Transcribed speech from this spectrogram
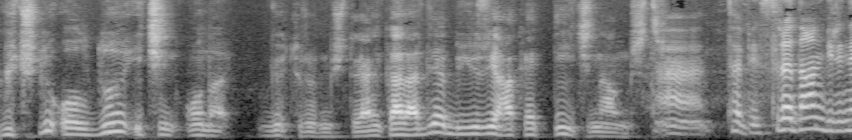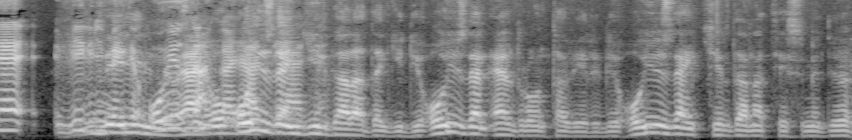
güçlü olduğu için ona götürülmüştür. Yani Galadriel bir yüzüğü hak ettiği için almıştır. Ha, tabii sıradan birine verilmedi. Verilmiyor. O yüzden yani o, o yüzden. Gilgalad'a gidiyor. O yüzden Elrond'a veriliyor. O yüzden Kirdan'a teslim ediyor.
